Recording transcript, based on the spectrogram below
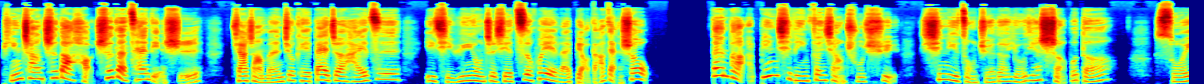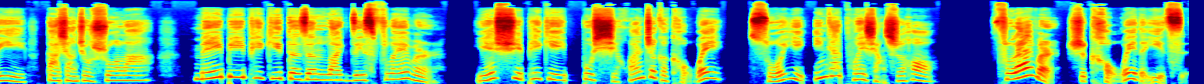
平常吃到好吃的餐点时，家长们就可以带着孩子一起运用这些词汇来表达感受。但把冰淇淋分享出去，心里总觉得有点舍不得。所以大象就说啦：“Maybe Piggy doesn't like this flavor。也许 Piggy 不喜欢这个口味，所以应该不会想吃后。Flavor 是口味的意思。”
